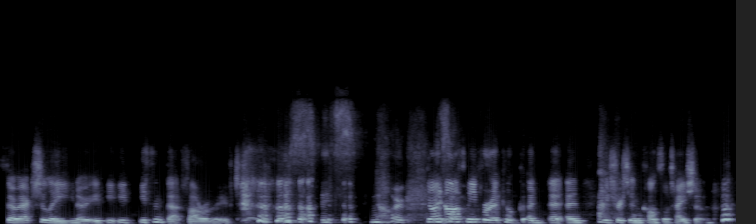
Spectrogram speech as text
So actually, you know, it, it, it isn't that far removed. it's, it's, no. Don't it's ask me for a, a, a nutrition consultation.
